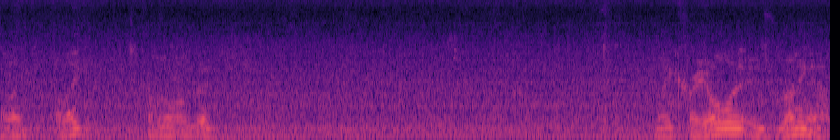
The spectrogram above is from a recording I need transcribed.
I like I like it. It's coming along good. My Crayola is running out.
